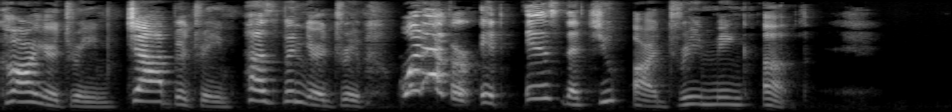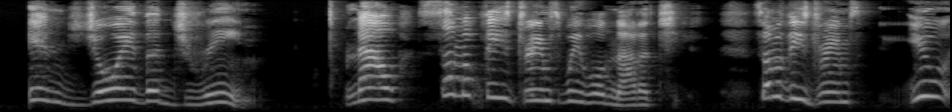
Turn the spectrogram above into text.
car your dream, job your dream, husband your dream, whatever it is that you are dreaming of. Enjoy the dream. Now, some of these dreams we will not achieve. Some of these dreams you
